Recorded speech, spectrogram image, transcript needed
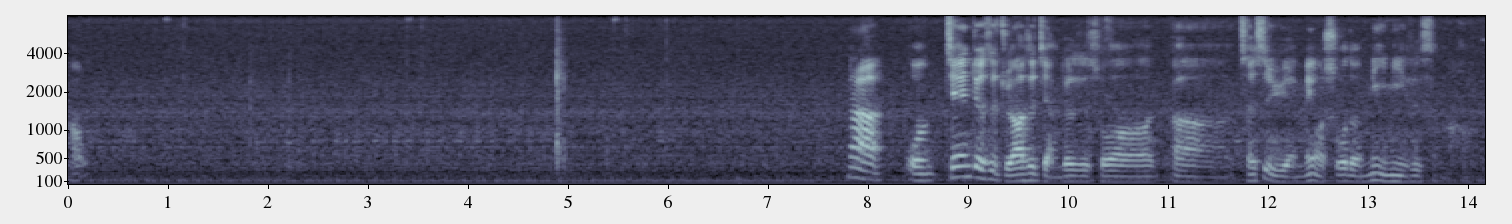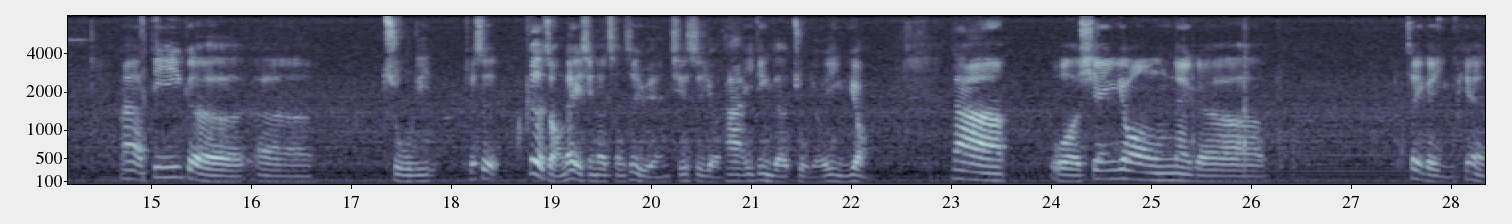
好，那我今天就是主要是讲就是说呃城市语言没有说的秘密是什么？那第一个呃，主力就是各种类型的程式语言，其实有它一定的主流应用。那我先用那个这个影片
